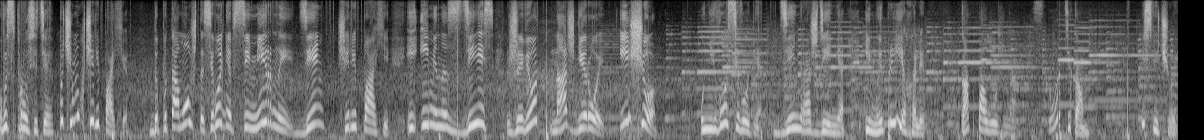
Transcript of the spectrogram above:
Вы спросите, почему к черепахе? Да потому что сегодня Всемирный день черепахи. И именно здесь живет наш герой. И еще, у него сегодня день рождения. И мы приехали, как положено, с тортиком и свечой.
